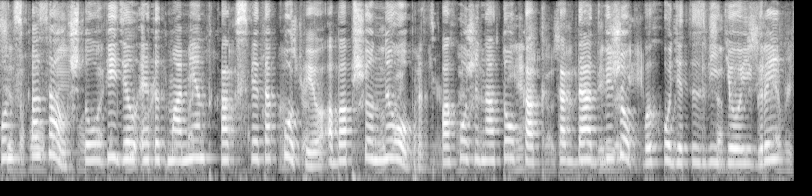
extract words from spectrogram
Он сказал, что увидел этот момент как светокопию, обобщенный образ, похожий на то, как когда движок выходит из видеоигры,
